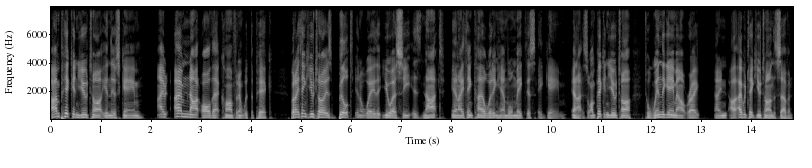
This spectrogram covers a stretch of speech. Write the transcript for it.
I'm picking Utah in this game. I, I'm not all that confident with the pick, but I think Utah is built in a way that USC is not, and I think Kyle Whittingham will make this a game. And I, so I'm picking Utah to win the game outright. I, I would take Utah in the seven.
